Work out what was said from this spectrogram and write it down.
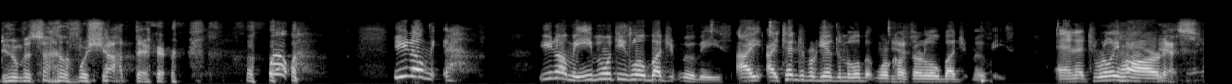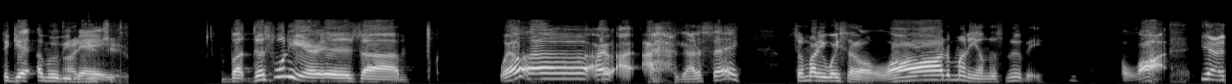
Doom Asylum was shot there. well, you know me. You know me. Even with these low budget movies, I, I tend to forgive them a little bit more because Yeah. they're low budget movies, and it's really hard yes, to get a movie made. But this one here is, um, well, uh, I, I I gotta say, somebody wasted a lot of money on this movie, a lot. Yeah,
